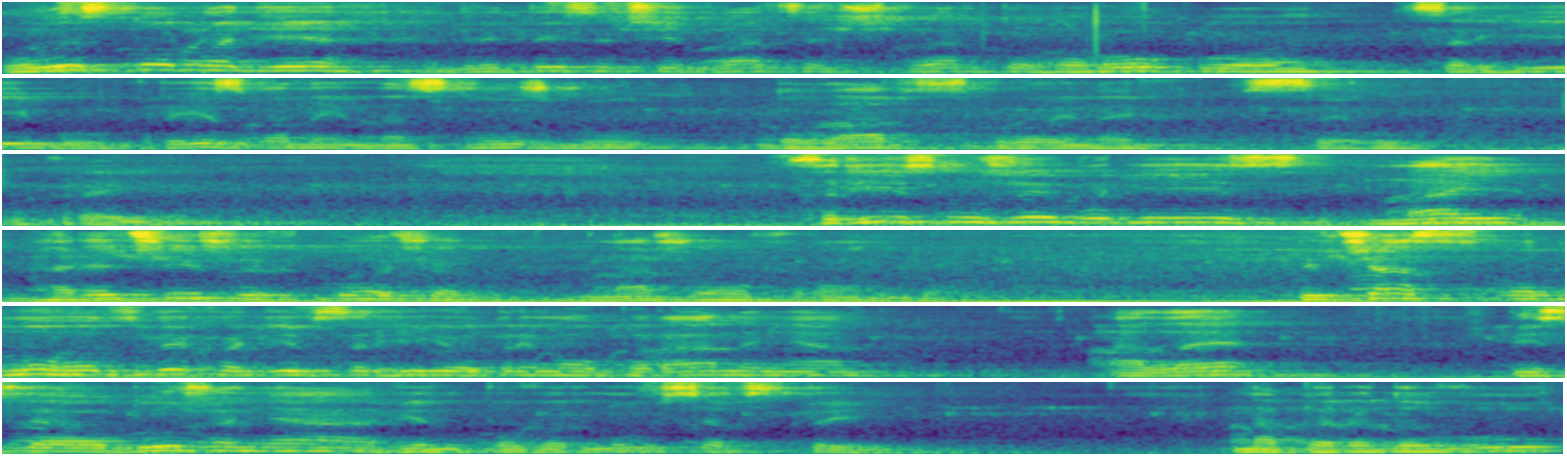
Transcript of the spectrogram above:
У листопаді 2024 року Сергій був призваний на службу до лав Збройних сил України. Сергій служив в одній з найгарячіших точок нашого фронту. Під час одного з виходів Сергій отримав поранення, але після одужання він повернувся в стрій на передову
